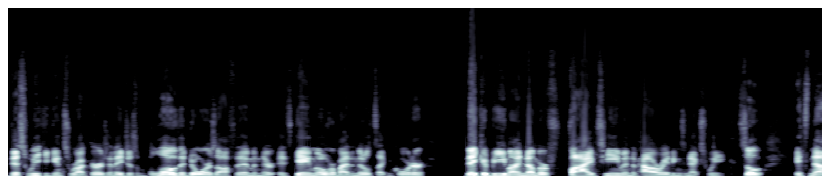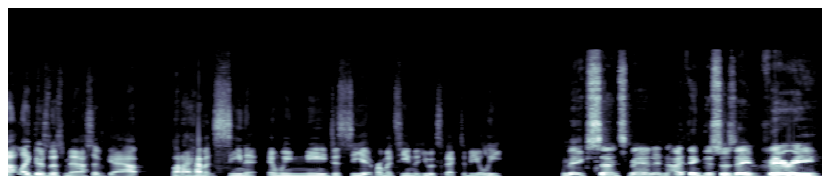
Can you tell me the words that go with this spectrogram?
this week against Rutgers and they just blow the doors off them and it's game over by the middle second quarter, they could be my number five team in the power ratings next week. So it's not like there's this massive gap, but I haven't seen it. And we need to see it from a team that you expect to be elite. Makes sense, man. And I think this was a very,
